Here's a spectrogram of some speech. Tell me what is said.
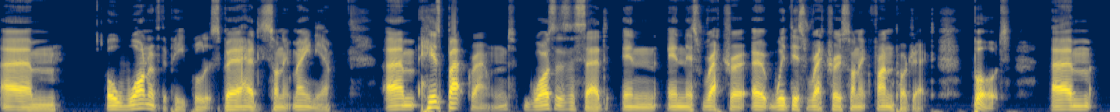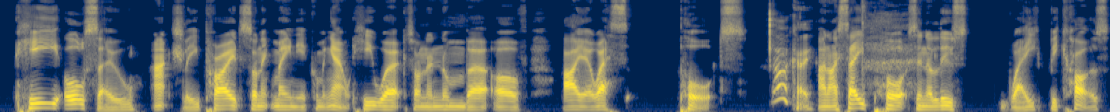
um, or one of the people that spearheaded Sonic Mania. Um, his background was, as I said, in in this retro uh, with this retro Sonic fan project, but um, he also actually prior to Sonic Mania coming out, he worked on a number of iOS ports oh, okay. and I say ports in a loose way because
